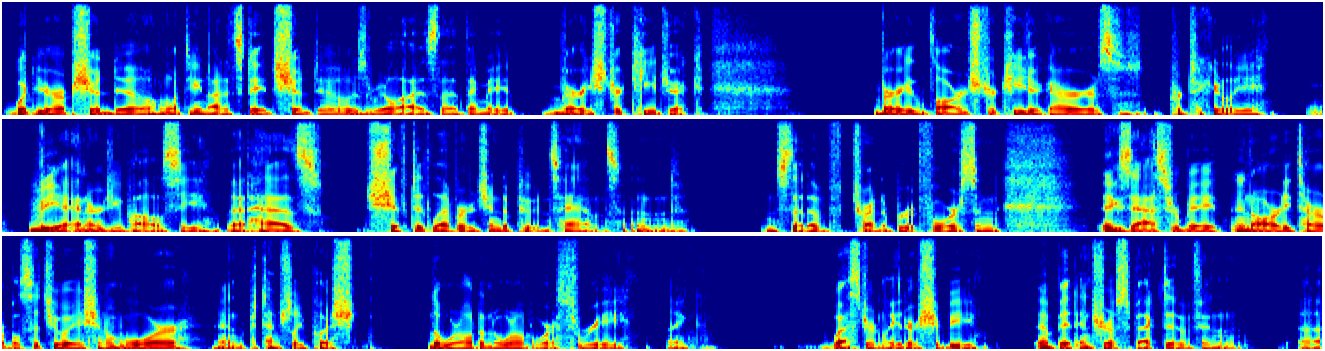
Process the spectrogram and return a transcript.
what Europe should do and what the United States should do is realize that they made very strategic very large strategic errors, particularly via energy policy that has shifted leverage into Putin's hands. And instead of trying to brute force and exacerbate an already terrible situation of war and potentially push the world into World War III, like Western leaders should be a bit introspective and uh,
